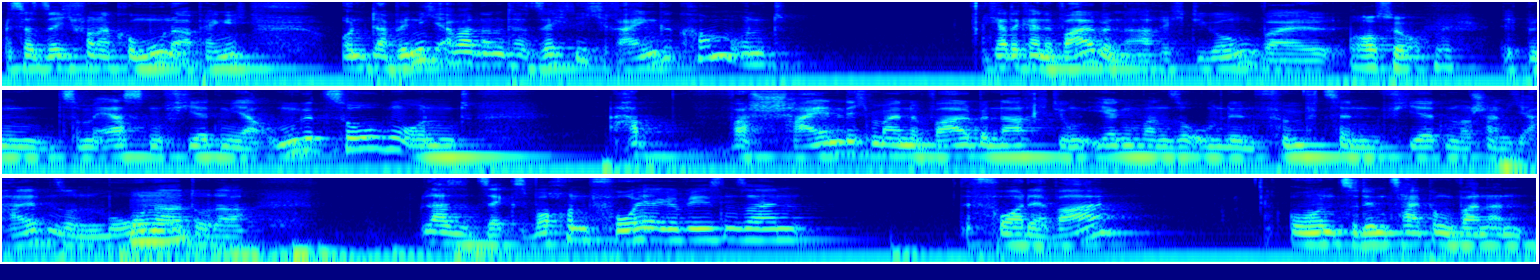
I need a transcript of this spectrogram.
ist tatsächlich von der Kommune abhängig. Und da bin ich aber dann tatsächlich reingekommen und ich hatte keine Wahlbenachrichtigung, weil Brauchst du auch nicht. ich bin zum ersten, vierten Jahr umgezogen und habe wahrscheinlich meine Wahlbenachrichtigung irgendwann so um den 15.04. wahrscheinlich erhalten, so einen Monat oder lass es sechs Wochen vorher gewesen sein, vor der Wahl. Und zu dem Zeitpunkt war dann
